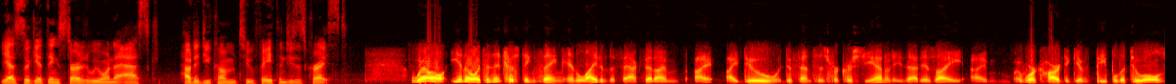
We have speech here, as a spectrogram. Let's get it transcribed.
Yes, so get things started, we want to ask how did you come to faith in Jesus Christ? Well, you know, it's an interesting thing in light of the fact that I'm I I do defenses for Christianity. That is, I I, work hard to give people the tools,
